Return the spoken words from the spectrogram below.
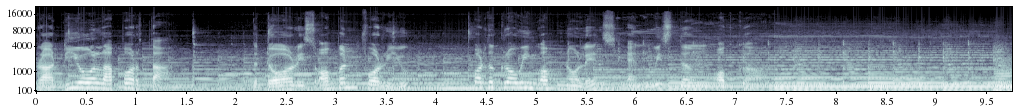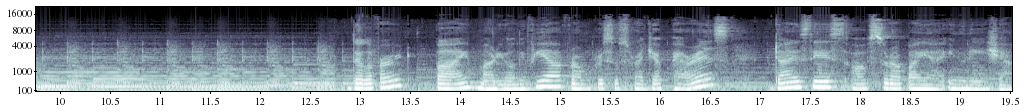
Radio Laporta. The door is open for you for the growing of knowledge and wisdom of God. Delivered by Maria Olivia from Christus Raja Paris, Diocese of Surabaya, Indonesia.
